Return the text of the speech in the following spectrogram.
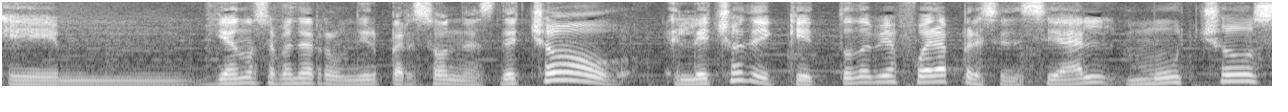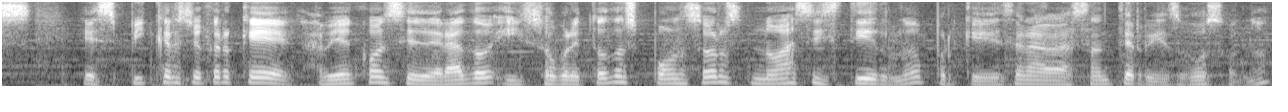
Em, ya no se van a reunir personas. De hecho, el hecho de que todavía fuera presencial, muchos speakers yo creo que habían considerado y sobre todo sponsors no asistir, ¿no? Porque eso era bastante riesgoso, ¿no?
